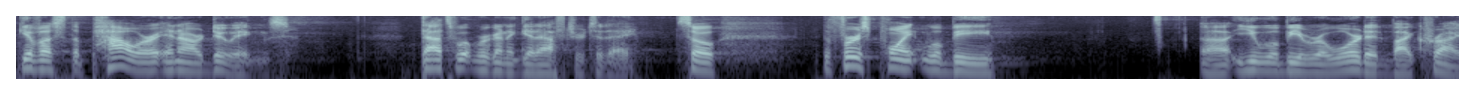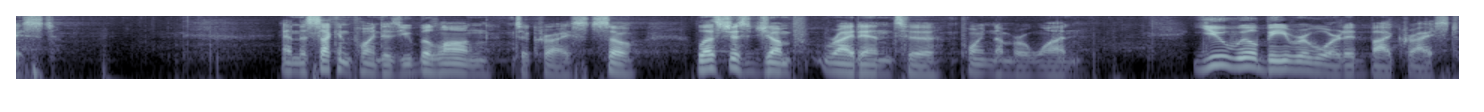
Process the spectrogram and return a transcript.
give us the power in our doings. That's what we're going to get after today. So, the first point will be uh, you will be rewarded by Christ. And the second point is you belong to Christ. So, let's just jump right into point number one you will be rewarded by Christ.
